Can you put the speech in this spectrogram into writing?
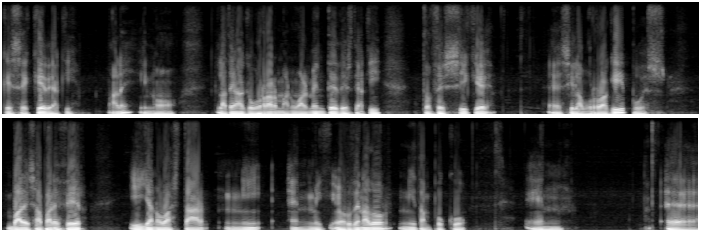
que se quede aquí, ¿vale? Y no la tenga que borrar manualmente desde aquí. Entonces sí que eh, si la borro aquí, pues va a desaparecer y ya no va a estar ni en mi ordenador ni tampoco en eh,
